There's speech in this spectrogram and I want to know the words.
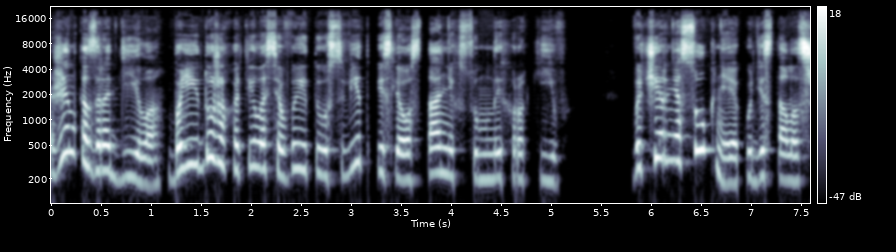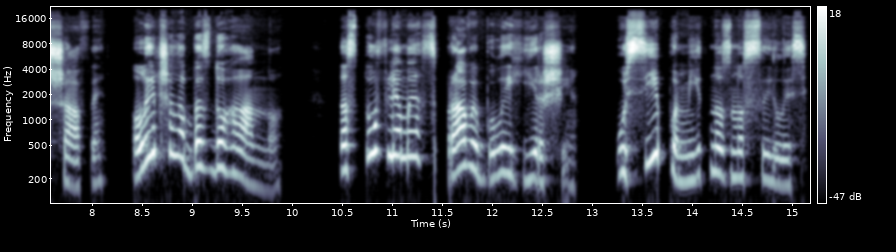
Жінка зраділа, бо їй дуже хотілося вийти у світ після останніх сумних років. Вечірня сукня, яку дістала з шафи, личила бездоганно, та з туфлями справи були гірші. Усі помітно зносились.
